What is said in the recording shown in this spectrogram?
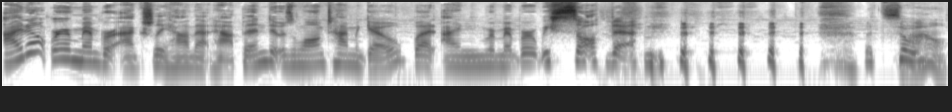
I don't remember actually how that happened. It was a long time ago, but I remember we saw them. That's so. wow,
